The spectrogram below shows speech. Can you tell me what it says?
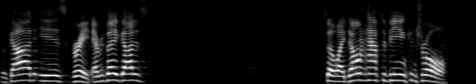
So God is great. Everybody, God is. So I don't have to be in control.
